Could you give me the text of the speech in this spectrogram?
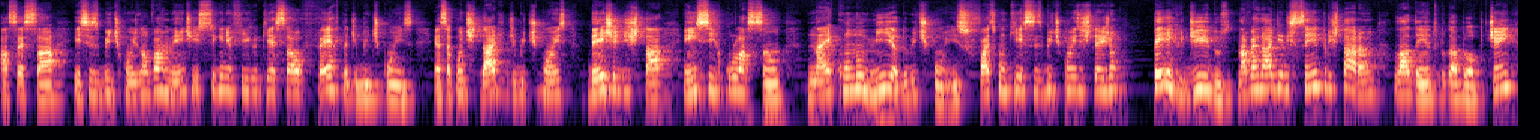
acessar esses bitcoins novamente. Isso significa que essa oferta de bitcoins, essa quantidade de bitcoins, deixa de estar em circulação na economia do Bitcoin. Isso faz com que esses bitcoins estejam perdidos. Na verdade, eles sempre estarão lá dentro da blockchain,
